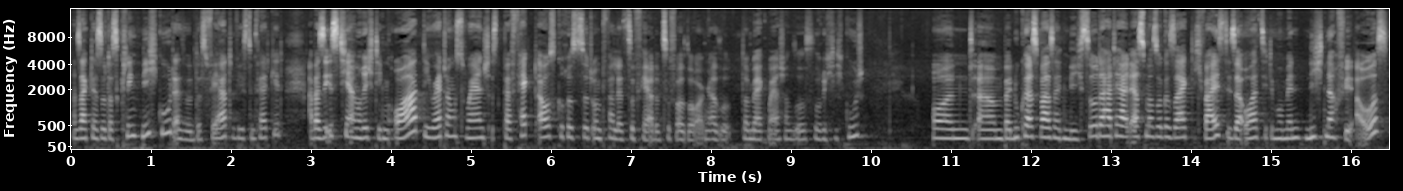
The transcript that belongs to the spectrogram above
Dann sagt er so, das klingt nicht gut, also das Pferd, wie es dem Pferd geht. Aber sie ist hier am richtigen Ort. Die Rettungsranch ist perfekt ausgerüstet, um verletzte Pferde zu versorgen. Also da merkt man ja schon so, ist so richtig gut. Und ähm, bei Lukas war es halt nicht so. Da hat er halt erstmal so gesagt, ich weiß, dieser Ort sieht im Moment nicht nach viel aus,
